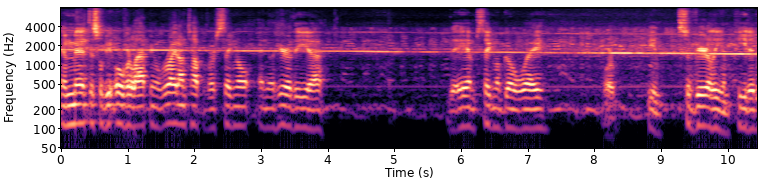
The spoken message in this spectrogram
In a minute this will be overlapping right on top of our signal and you'll hear the uh, the AM signal go away or be severely impeded.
